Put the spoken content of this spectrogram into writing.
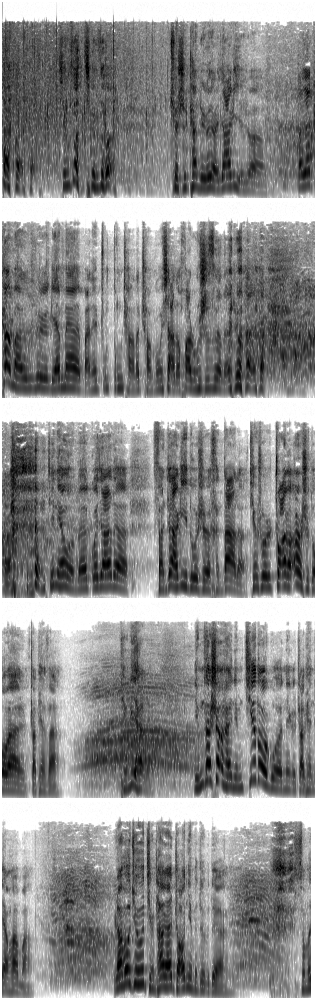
请坐，请坐。确实看着有点压力，是吧？大家看吧，这个连麦把那中东厂的厂工吓得花容失色的，是吧？啊，今年我们国家的。反诈力度是很大的，听说是抓了二十多万诈骗犯，挺厉害的。你们在上海，你们接到过那个诈骗电话吗？然后就有警察来找你们，对不对？怎么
